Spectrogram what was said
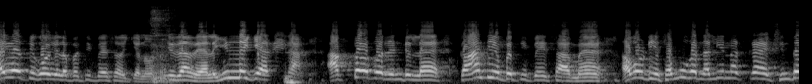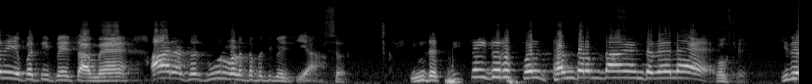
அயோத்தி கோயிலை பத்தி பேச வைக்கணும். இதுதான் வேலை. இன்னைக்கு அதேதான். அக்டோபர் ரெண்டுல காந்தியை பத்தி பேசாம அவருடைய சமூக நல்லிணக்க சிந்தனையை பத்தி பேசாம ஆர்எஸ்எஸ் ஊர்வலத்தை பத்தி பேசியா? சரி. இந்த திசை திருப்பல் தந்திரம் தான் இந்த வேலை. இது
